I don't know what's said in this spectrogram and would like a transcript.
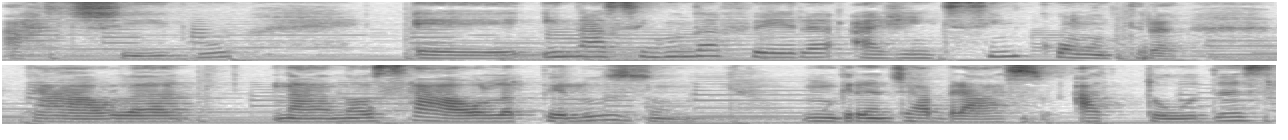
artigo. É, e na segunda-feira a gente se encontra na, aula, na nossa aula pelo Zoom. Um grande abraço a todas,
